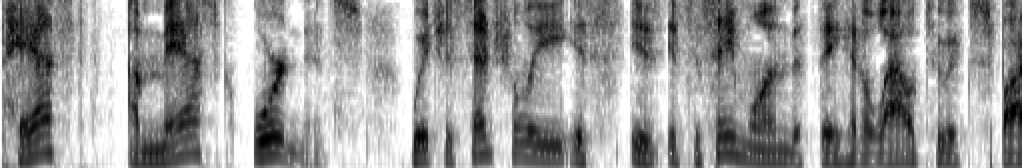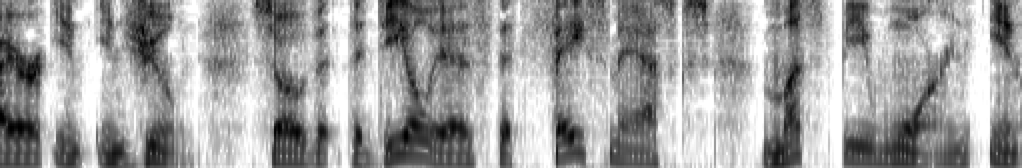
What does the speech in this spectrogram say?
passed a mask ordinance which essentially is, is it's the same one that they had allowed to expire in, in June. So the, the deal is that face masks must be worn in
